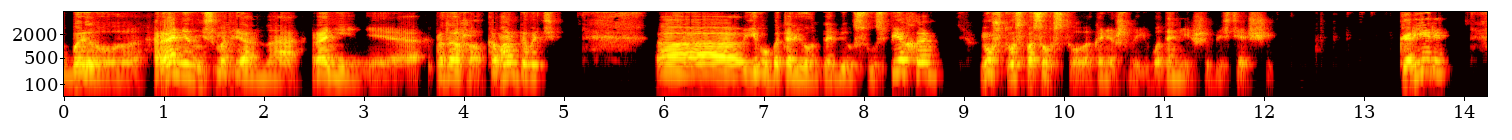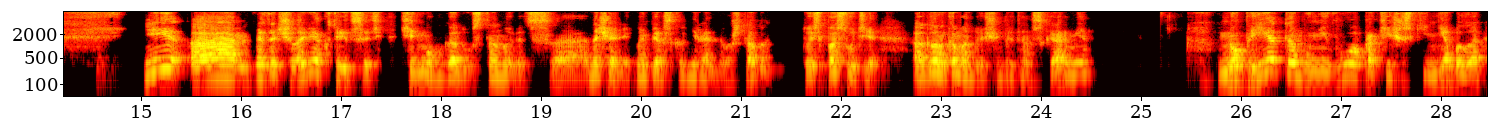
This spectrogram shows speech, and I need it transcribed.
был ранен, несмотря на ранение, продолжал командовать. А, его батальон добился успеха, ну, что способствовало, конечно, его дальнейшей блестящей карьере. И а, этот человек в 1937 году становится начальником имперского генерального штаба, то есть, по сути, главнокомандующим британской армии, но при этом у него практически не было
